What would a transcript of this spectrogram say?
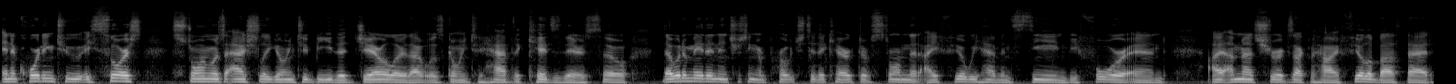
And according to a source, Storm was actually going to be the jailer that was going to have the kids there. So that would have made an interesting approach to the character of Storm that I feel we haven't seen before. And I, I'm not sure exactly how I feel about that.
